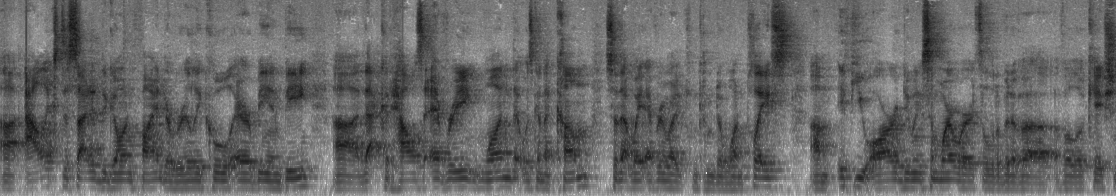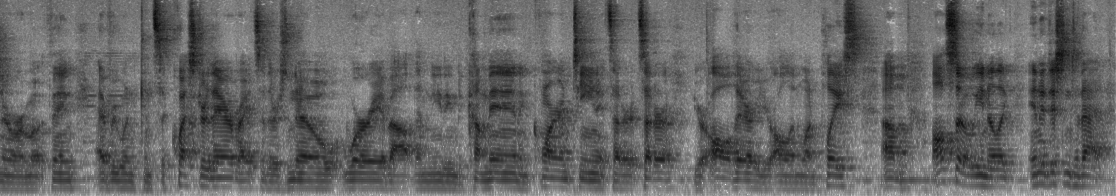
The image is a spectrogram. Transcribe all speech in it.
Uh, Alex decided to go and find a really cool Airbnb uh, that could house everyone that was going to come, so that way everybody can come to one place. Um, if you are doing somewhere where it's a little bit of a, of a location or a remote thing, everyone can sequester there, right? So there's no worry about them needing to come in and quarantine, et cetera, et cetera. You're all there, you're all in one place. Um, also, you know, like in addition to that,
